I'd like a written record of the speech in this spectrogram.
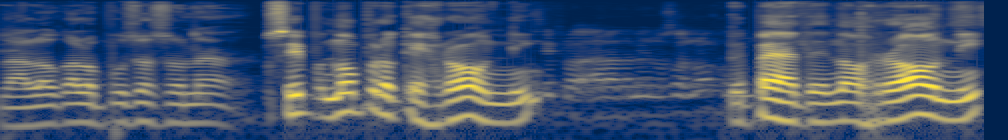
La loca lo puso a sonar. Sí, no, pero que Ronnie. Espérate, no, Ronnie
